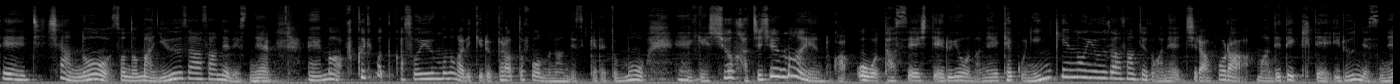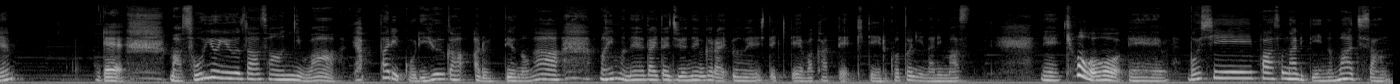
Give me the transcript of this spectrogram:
で自社のその、まあ、ユーザーさんでですね、えまあ、副業とかそういうものができるプラットフォームなんですけれども、え月収80万円とかを達成しているようなね結構人気のユーザーさんっていうのがねちらほら、まあ、出てきているんですね。で、まあ、そういうユーザーさんにはやっぱりこう理由があるっていうのが、まあ、今ね大体10年ぐらい運営してきて分かってきていることになります。で今日、えー、 Voicy パーソナリティのマーチさん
